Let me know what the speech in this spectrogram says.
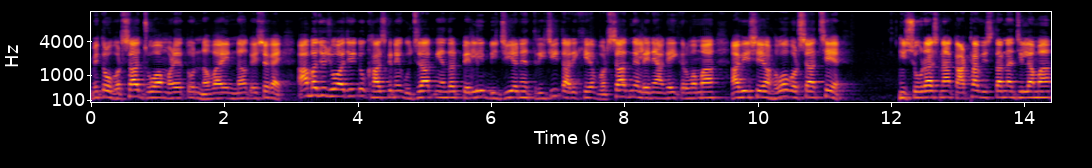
મિત્રો વરસાદ જોવા મળે તો નવાઈ ન કહી શકાય. આ બાજુ જોવા જઈએ તો ખાસ કરીને ગુજરાતની અંદર પહેલી, બીજી અને ત્રીજી તારીખે વરસાદને લઈને આગાહી કરવામાં આવી છે. હળવો વરસાદ છે. સૌરાષ્ટ્રના કાંઠા વિસ્તારના જિલ્લામાં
